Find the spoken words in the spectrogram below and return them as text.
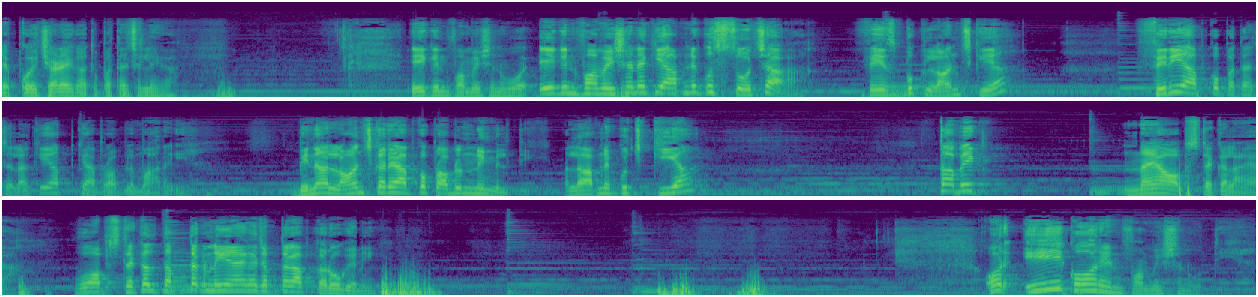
जब कोई चढ़ेगा तो पता चलेगा। एक इंफॉर्मेशन वो, एक इंफॉर्मेशन है कि आपने कुछ सोचा फेसबुक लॉन्च किया, फिर ही आपको पता चला कि आप क्या प्रॉब्लम आ रही है। बिना लॉन्च करे आपको प्रॉब्लम नहीं मिलती। मतलब आपने कुछ किया, तब एक नया ऑब्स्टेकल आया। वो ऑब्स्टेकल तब तक नहीं आएगा जब तक आप करोगे नहीं। और एक और इंफॉर्मेशन होती है,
